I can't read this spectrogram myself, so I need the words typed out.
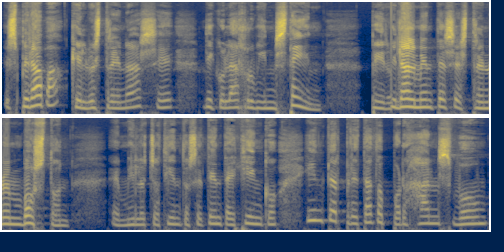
Esperaba que lo estrenase Nicolás Rubinstein, pero finalmente se estrenó en Boston en 1875, interpretado por Hans von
